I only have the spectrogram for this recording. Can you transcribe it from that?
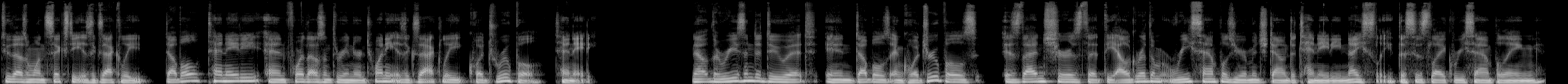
2160 is exactly double 1080 and 4320 is exactly quadruple 1080. Now, the reason to do it in doubles and quadruples is that ensures that the algorithm resamples your image down to 1080 nicely. This is like resampling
